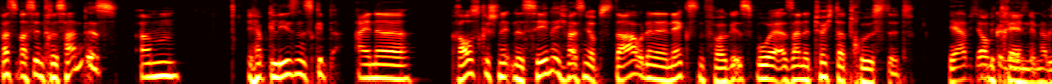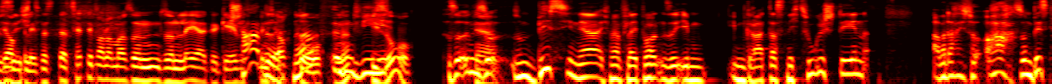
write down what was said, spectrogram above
Was, was interessant ist, ähm, ich habe gelesen, es gibt eine rausgeschnittene Szene, ich weiß nicht, ob es da oder in der nächsten Folge ist, wo er seine Töchter tröstet. Ja, habe ich auch mit gelesen. Tränen im hab Gesicht. Das, das hätte ihm auch noch mal so ein, so ein Layer gegeben. Schade, das ich auch ne? doof. Ne? Irgendwie- Wieso? So irgendwie Ja. so, so ein bisschen, ja. Ich meine, vielleicht wollten sie ihm, ihm gerade das nicht zugestehen. Aber dachte ich so, ach, so ein bisschen,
